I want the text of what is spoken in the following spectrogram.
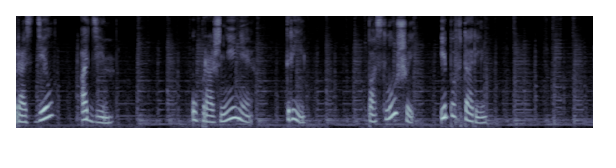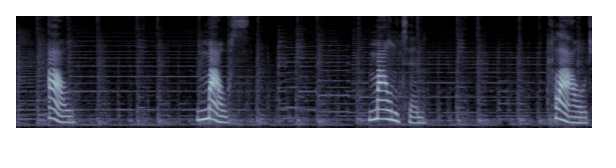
Раздел 1. Упражнение 3. Послушай и повтори. Owl. Mouse. Mountain. Cloud.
